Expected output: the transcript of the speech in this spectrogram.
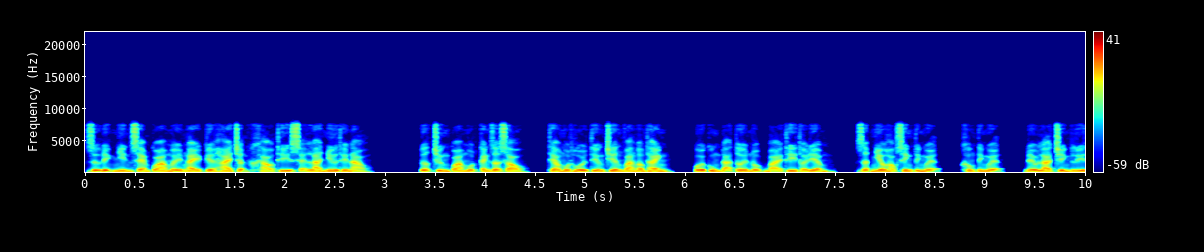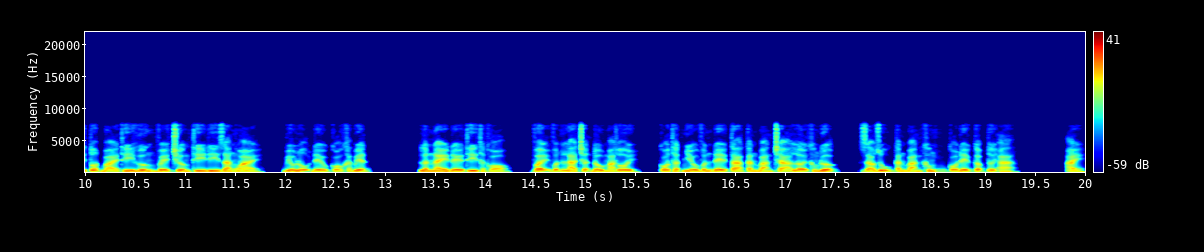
dự định nhìn xem qua mấy ngày kia hai trận khảo thí sẽ là như thế nào. Ước chừng qua một canh giờ sau, theo một hồi tiếng chiên vang âm thanh cuối cùng đã tới nộp bài thi thời điểm, rất nhiều học sinh tình nguyện, không tình nguyện, đều là chỉnh lý tốt bài thi hướng về trường thi đi ra ngoài, biểu lộ đều có khác biệt. Lần này đề thi thật khó, vậy vẫn là trận đầu mà thôi, có thật nhiều vấn đề ta căn bản trả lời không được, giáo dục căn bản không có đề cập tới a. Ai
